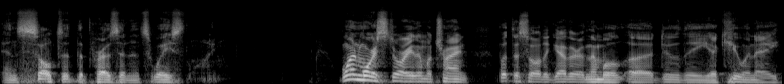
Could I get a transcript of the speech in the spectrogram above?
insulted the president's waistline. One more story, then we'll try and put this all together, and then we'll uh, do the uh, Q and A.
